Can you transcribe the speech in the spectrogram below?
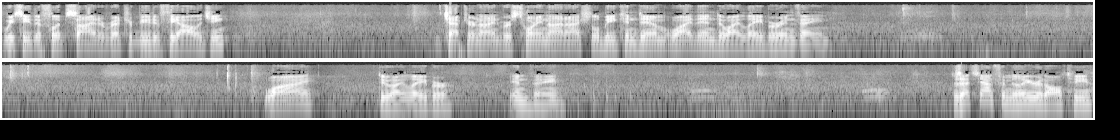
We see the flip side of retributive theology chapter 9, verse 29 I shall be condemned. Why then do I labor in vain? Why do I labor in vain? Does that sound familiar at all to you?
